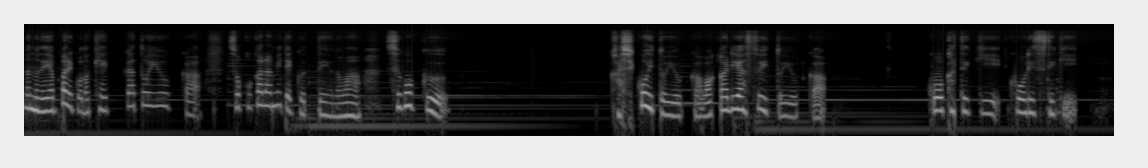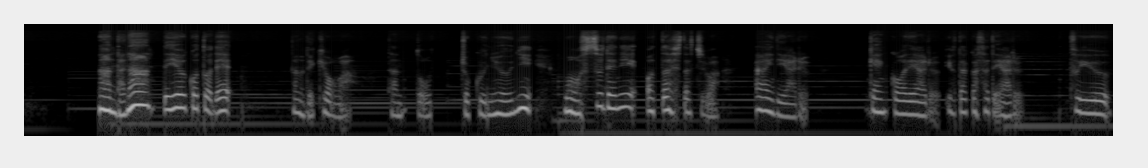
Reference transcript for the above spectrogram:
なのでやっぱりこの結果というかそこから見ていくっていうのはすごく賢いというか分かりやすいというか効果的、効率的なんだなっていうことで、なので今日は担当直入にもうすでに私たちは愛である、健康である、豊かさであるという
